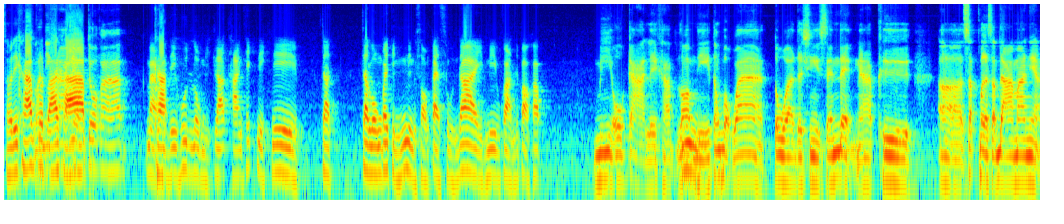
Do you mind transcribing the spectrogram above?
สวัสดีครับสคุวัสณดีบาสครับพี่โจครับ แหม่ครับ วันนี้หุ้นลงอีกแล้วทางเทคนิคนี่จะจะลงไปถึง 1280 ได้มีโอกาสหรือเปล่าครับ มีโอกาสเลยครับ รอบนี้ต้องบอกว่าตัวดัชนีเซนเด็กนะครับ คือเอ่อ สัปเปิดสัปดาห์มาเนี่ย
